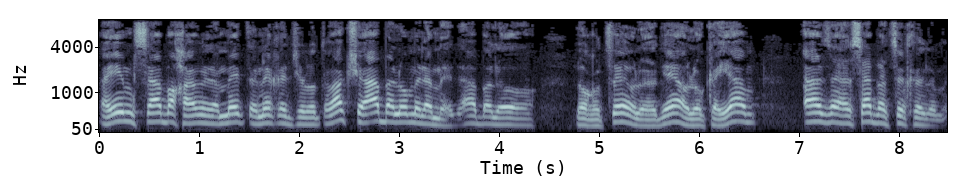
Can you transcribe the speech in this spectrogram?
האם סבא חייב ללמד את הנכד שלו תורה כשאבא לא מלמד, אבא לא, לא רוצה או לא יודע או לא קיים, אז הסבא צריך ללמד.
